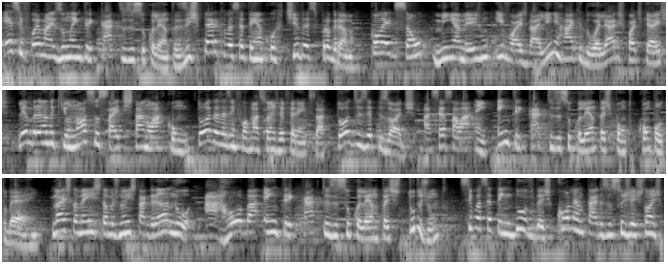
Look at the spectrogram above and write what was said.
Esse foi mais um Entre Cactos e Suculentas. Espero que você tenha curtido esse programa. Com a edição minha mesmo e voz da Aline Hack do Olhares Podcast. Lembrando que o nosso site está no ar com todas as informações referentes a todos os episódios. Acesse lá em entrecactosesuculentas.com.br. Nós também estamos no Instagram no arroba Entre Cactos e Suculentas, tudo junto. Se você tem dúvidas, comentários e sugestões,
